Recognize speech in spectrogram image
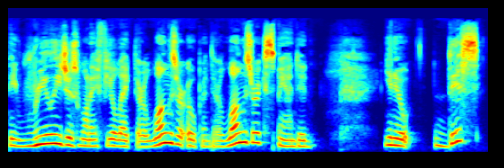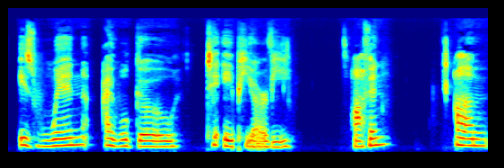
they really just want to feel like their lungs are open, their lungs are expanded. You know, this is when I will go to APRV often. Um,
